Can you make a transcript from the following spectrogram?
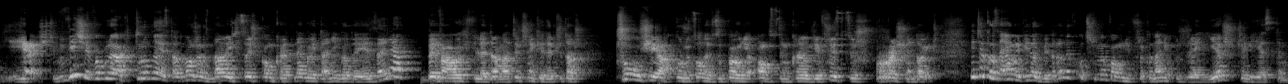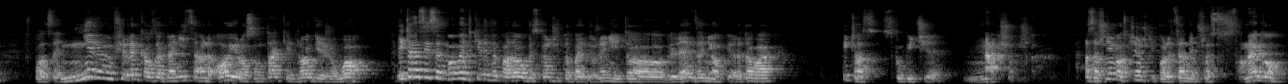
jeść. Wiecie w ogóle, jak trudno jest nad morzem znaleźć coś konkretnego i taniego do jedzenia? Bywały chwile dramatyczne, kiedy czytacz czuł się jak porzucony w zupełnie obcym kraju, gdzie wszyscy szprosią Deutsch. I tylko znajomy widok Biedronek utrzymywał mnie w przekonaniu, że jeszcze jestem w Polsce. Nie żebym się lękał za granicę, ale ojro są takie drogie, że wow. I teraz jest ten moment, kiedy wypadałoby skończyć to bajdurzenie i to ględzenie o pierdołach i czas skupić się na książkach. A zaczniemy od książki polecanej przez samego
